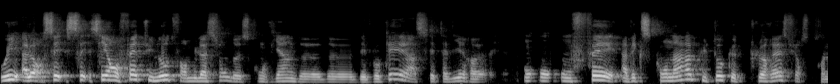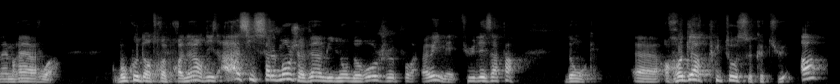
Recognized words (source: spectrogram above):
Oui, alors c'est en fait une autre formulation de ce qu'on vient d'évoquer, hein. c'est-à-dire euh, on, fait avec ce qu'on a plutôt que de pleurer sur ce qu'on aimerait avoir. Beaucoup d'entrepreneurs disent Ah, si seulement j'avais un million d'euros, je pourrais. Ah oui, mais tu les as pas. Donc, euh, regarde plutôt ce que tu as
